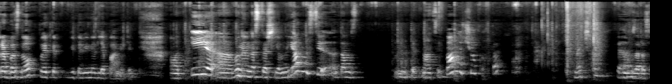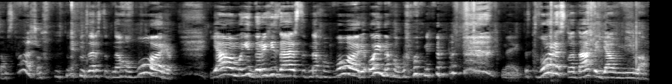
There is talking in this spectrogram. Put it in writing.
треба знов пити вітаміни для пам'яті. От. І е, вони в нас теж є в наявності, там м, 15 баночок. Так? Бачите, я вам зараз вам скажу. Я вам зараз тут наговорю. Я вам, мої дорогі, зараз тут наговорю. Ой, наговорю. Твори складати я вміла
